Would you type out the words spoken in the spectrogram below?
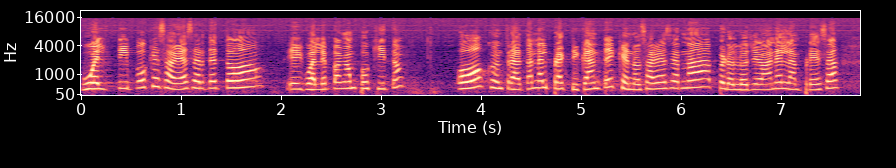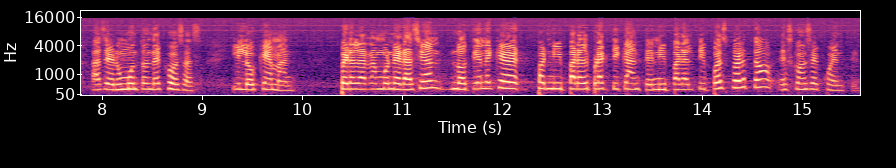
o el tipo que sabe hacer de todo, e igual le pagan poquito, o contratan al practicante que no sabe hacer nada, pero lo llevan en la empresa a hacer un montón de cosas y lo queman. Pero la remuneración no tiene que ver ni para el practicante ni para el tipo experto, es consecuente.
